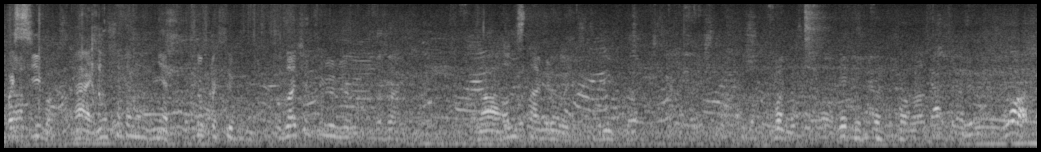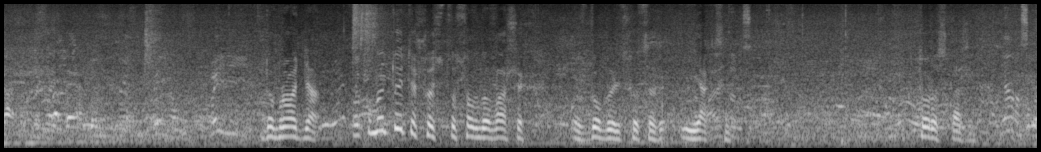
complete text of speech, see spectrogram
Спасибо. Ай, ну что там нет? Что Удачи тебе, уважаемый. Да. Он с нами будет. Доброго дня. Прокоментуйте щось стосовно ваших оздоблень, що це і як це. Хто розкаже? Я розкажу.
